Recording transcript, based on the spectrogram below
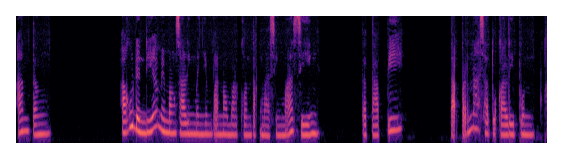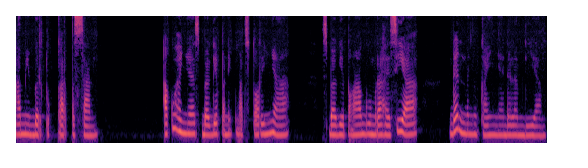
anteng. Aku dan dia memang saling menyimpan nomor kontak masing-masing, tetapi tak pernah satu kali pun kami bertukar pesan. Aku hanya sebagai penikmat storynya, sebagai pengagum rahasia, dan menyukainya dalam diam.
